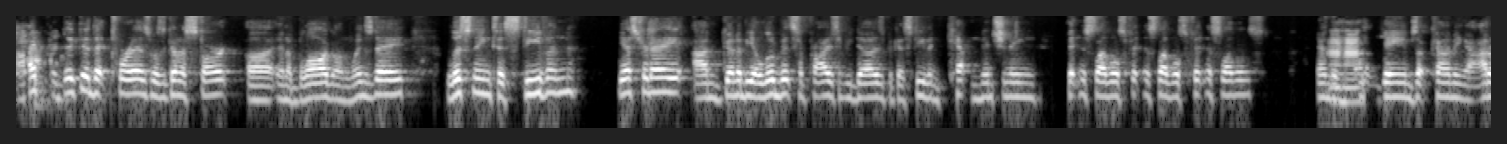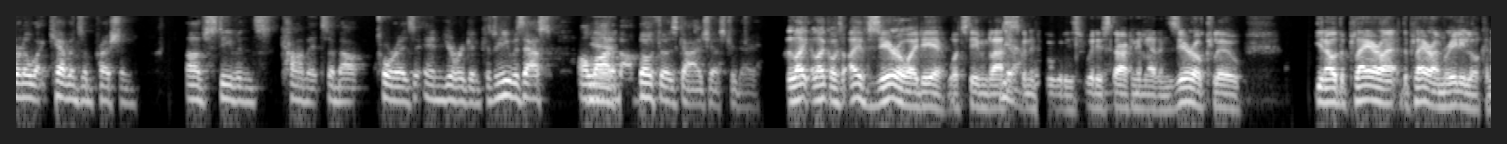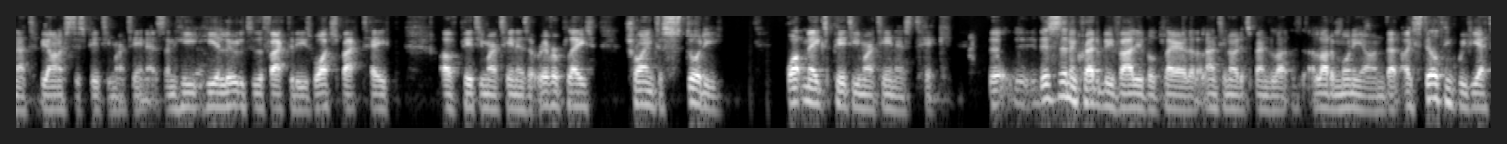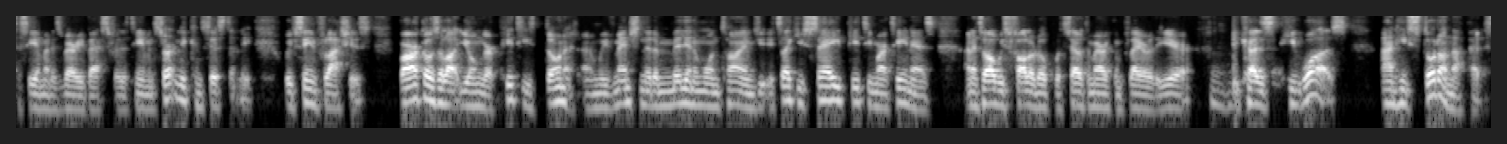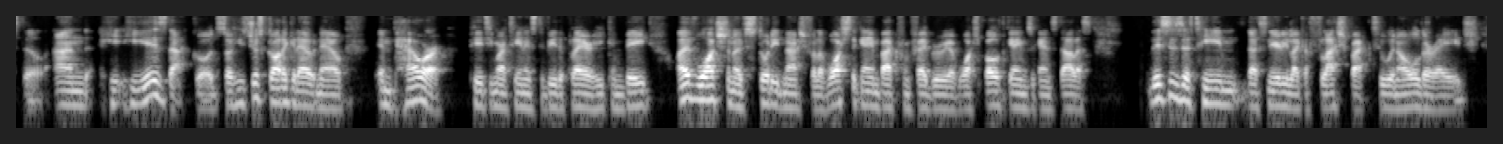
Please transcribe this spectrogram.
I predicted that Torres was going to start uh, in a blog on Wednesday. Listening to Stephen yesterday, I'm going to be a little bit surprised if he does because Stephen kept mentioning fitness levels, fitness levels, fitness levels, and the mm-hmm. games upcoming. I don't know what Kevin's impression of Stephen's comments about Torres and Jurgen because he was asked a yeah. lot about both those guys yesterday. Like, like I was, I have zero idea what Stephen Glass yeah. is going to do with his with his starting eleven. Zero clue. You know, the player, I, the player I'm really looking at, to be honest, is Pity Martinez, and he yeah. he alluded to the fact that he's watched back tape of Pity Martinez at River Plate, trying to study what makes Pity Martinez tick the, this is an incredibly valuable player that Atlanta United spend a lot, a lot of money on. That I still think we've yet to see him at his very best for the team, and certainly consistently, we've seen flashes. Barco's a lot younger. Pity's done it, and we've mentioned it a million and one times. It's like you say Pity Martinez, and it's always followed up with South American Player of the Year mm-hmm. because he was and he stood on that pedestal and he, he is that good so he's just got to get out now empower Pity Martinez to be the player he can be. I've watched and I've studied Nashville. I've watched the game back from February. I've watched both games against Dallas. This is a team that's nearly like a flashback to an older age.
